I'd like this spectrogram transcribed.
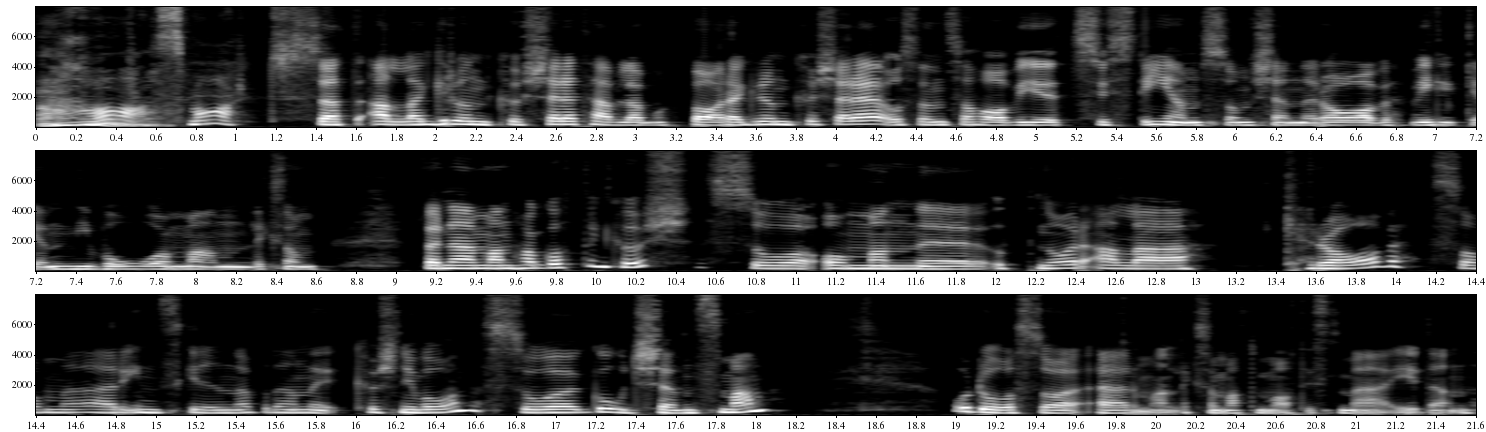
Jaha, smart. Så att alla grundkursare tävlar mot bara grundkursare och sen så har vi ju ett system som känner av vilken nivå man liksom... För när man har gått en kurs så om man eh, uppnår alla krav som är inskrivna på den kursnivån så godkänns man. Och då så är man liksom automatiskt med i den,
